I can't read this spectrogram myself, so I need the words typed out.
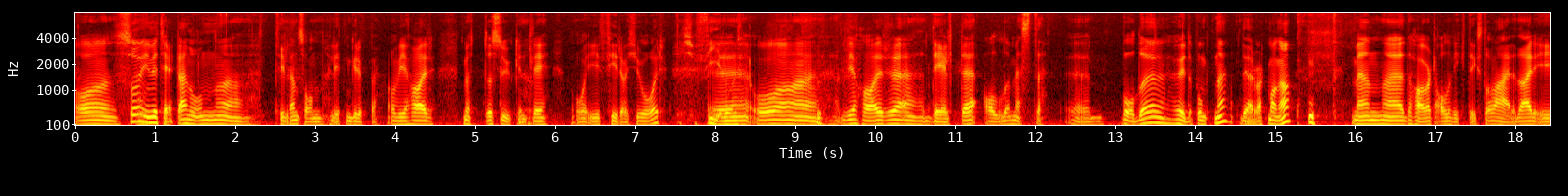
Og så inviterte jeg noen til en sånn liten gruppe. Og vi har møttes ukentlig nå i 24 år. 24 år. Eh, og vi har eh, delt det aller meste. Eh, både høydepunktene, det har vært mange av, men eh, det har vært aller viktigst å være der i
